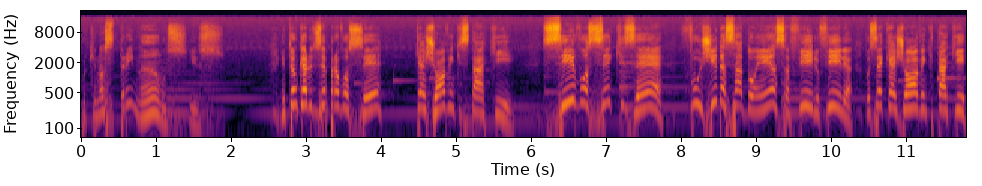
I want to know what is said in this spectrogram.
porque nós treinamos isso. Então quero dizer para você, que é jovem que está aqui, se você quiser fugir dessa doença, filho, filha, você que é jovem que está aqui,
